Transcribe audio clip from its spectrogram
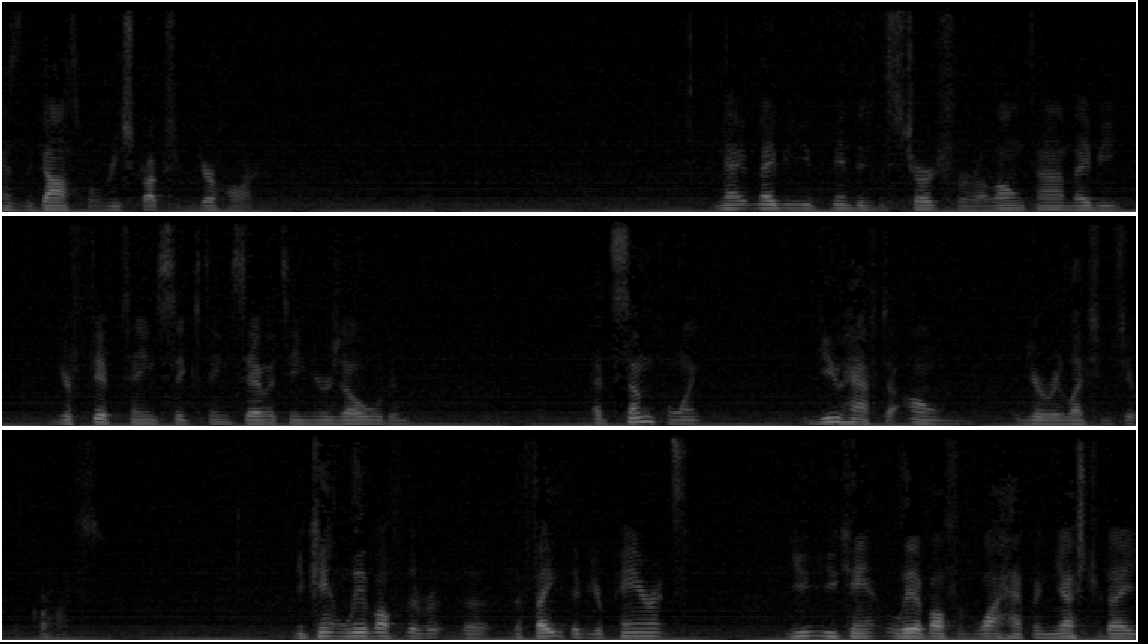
Has the gospel restructured your heart? Now, maybe you've been to this church for a long time. Maybe you're 15, 16, 17 years old, and at some point, you have to own your relationship with Christ. You can't live off the, the, the faith of your parents. You, you can't live off of what happened yesterday.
